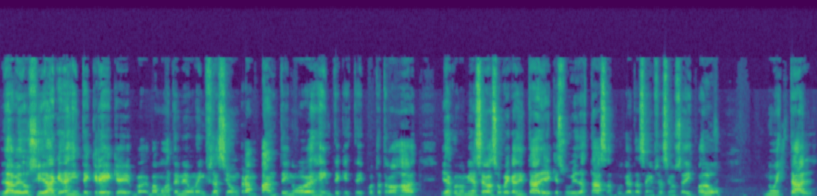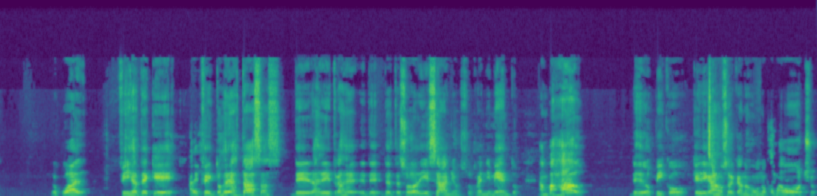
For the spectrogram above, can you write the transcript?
La velocidad que la gente cree que vamos a tener una inflación rampante y no va a haber gente que esté dispuesta a trabajar y la economía se va a sobrecalentar y hay que subir las tasas porque la tasa de inflación se disparó, no es tal. Lo cual, fíjate que a efectos de las tasas de las letras de, del Tesoro a 10 años, sus rendimientos han bajado desde los picos que llegaron cercanos a 1,8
